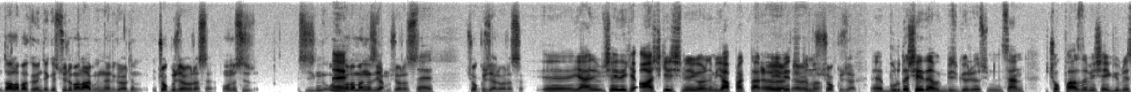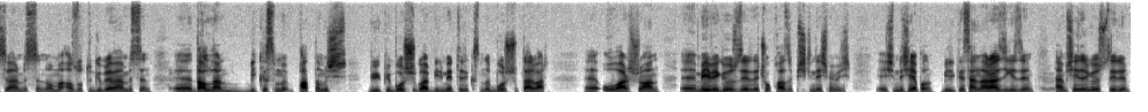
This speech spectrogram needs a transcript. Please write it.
Bu Dalaba köyündeki Süleyman abinin gördüm. Çok güzel orası. Onu siz Sizin uygulamanızı yapmış orası. Evet. Çok güzel orası. Ee, yani şeydeki ağaç gelişimleri gördün mi? Yapraklar, Evet, meyve evet, tutumu. çok güzel. Ee, burada şey de biz görüyoruz şimdi. Sen çok fazla bir şey gübresi vermişsin. Normal azotlu gübre vermişsin. Ee, dalların bir kısmı patlamış. Büyük bir boşluk var. Bir metrelik kısmında boşluklar var. Ee, o var şu an. e, meyve gözleri de çok fazla pişkinleşmemiş. E, şimdi şey yapalım. Birlikte seninle arazi gezelim. Evet. Hem şeyleri gösterelim.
